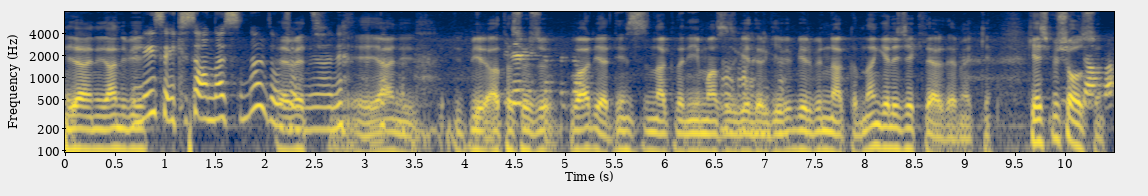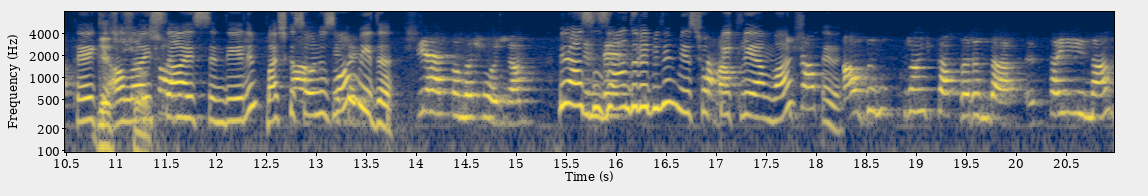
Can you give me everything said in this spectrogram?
yani yani bir Neyse ikisi anlaşsınlar da hocam evet yani. e, yani bir atasözü var ya dinsizin aklından imansız gelir gibi birbirinin hakkından gelecekler demek ki. Geçmiş olsun. İnşallah. Peki Geçmiş Allah olsun. ıslah etsin diyelim. Başka Ha, sorunuz var mıydı? Diğer soru da şu hocam. Biraz Şimdi- hızlandırabilir miyiz? Çok Tamam. bekleyen var. Kitap, Evet. Aldığımız Kur'an kitaplarında e, sayıyla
